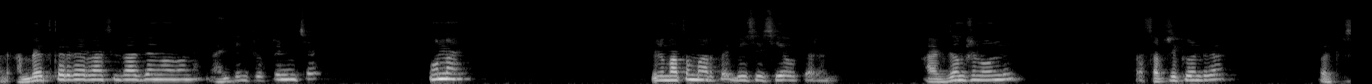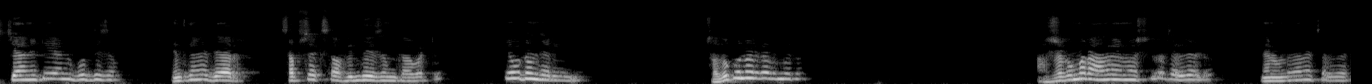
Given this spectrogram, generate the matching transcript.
మరి అంబేద్కర్ గారు రాసిన రాజ్యాంగంలోనే నైన్టీన్ ఫిఫ్టీ నుంచే ఉన్నాయి. వీళ్ళు మతం మారితే బీసీసీ అవుతారని. ఆ ఎగ్జామ్షన్ ఓన్లీ సబ్సిక్వెంట్గా ఫర్ క్రిస్టియానిటీ అండ్ బుద్ధిజం. ఎందుకంటే they are subsects of Hinduism కాబట్టి ఇవ్వటం జరిగింది. చదువుకున్నారు కదా మీరు? హర్షకుమార్ ఆంధ్ర యూనివర్సిటీలో చదివాడు. నేను ఉండగానే చదివాడు.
